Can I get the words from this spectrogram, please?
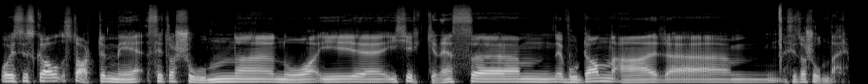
Og hvis vi skal starte med situasjonen eh, nå i, eh, i Kirkenes, hvordan er situasjonen der?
